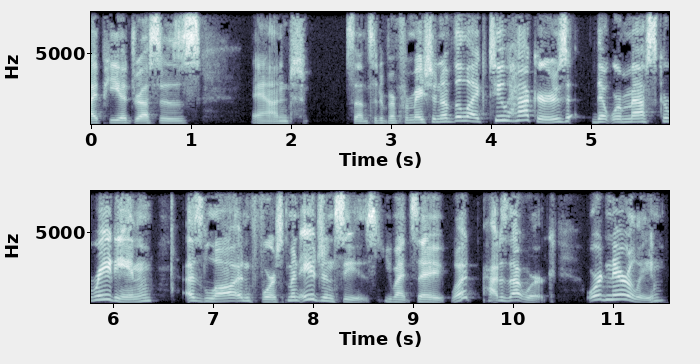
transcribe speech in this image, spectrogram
IP addresses, and sensitive information of the like to hackers that were masquerading as law enforcement agencies. You might say, what? How does that work? Ordinarily,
